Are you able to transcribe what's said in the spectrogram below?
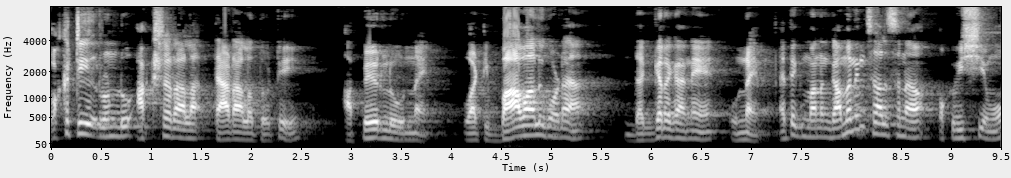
ఒకటి రెండు అక్షరాల తేడాలతోటి ఆ పేర్లు ఉన్నాయి. వాటి భావాలు కూడా దగ్గరగానే ఉన్నాయి. అయితే మనం గమనించాల్సిన ఒక విషయము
